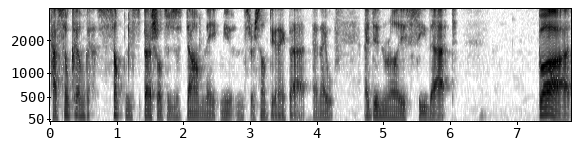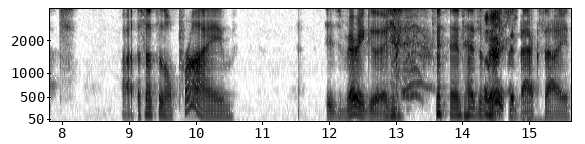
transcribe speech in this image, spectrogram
have some kind of, something special to just dominate mutants or something like that, and I I didn't really see that. But uh, the Sentinel Prime is very good and has a oh, very yes. good backside.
